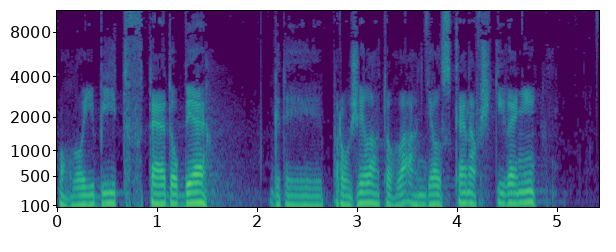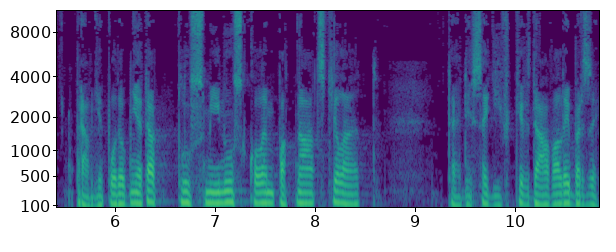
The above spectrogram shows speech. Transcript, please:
Mohlo jí být v té době, kdy prožila tohle andělské navštívení, pravděpodobně tak plus minus kolem 15 let. Tehdy se dívky vdávaly brzy.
